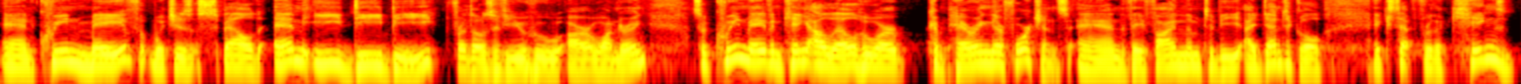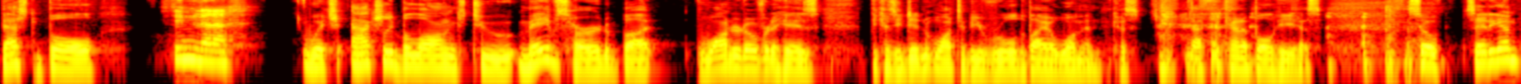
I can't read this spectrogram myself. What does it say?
and Queen Maeve, which is spelled M E D B, for those of you who are wondering. So Queen Maeve and King Ailill, who are comparing their fortunes, and they find them to be identical, except for the king's best bull, which actually belonged to Maeve's herd, but wandered over to his because he didn't want to be ruled by a woman, because that's the kind of bull he is. So say it again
